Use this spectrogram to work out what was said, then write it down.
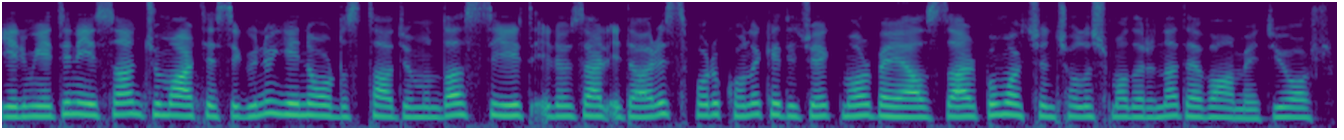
27 Nisan Cumartesi günü Yeni Ordu Stadyumunda Siirt İl Özel İdari Spor'u konuk edecek Mor Beyazlar bu maçın çalışmalarına devam ediyor.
